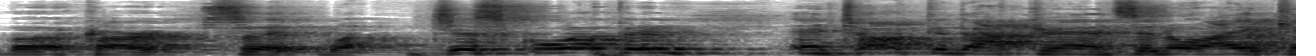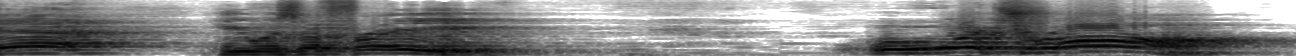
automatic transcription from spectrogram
Buckhart said, well, just go up and, and talk to Dr. Hansen. No, I can't. He was afraid. Well, what's wrong?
